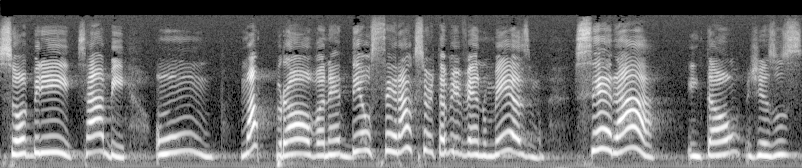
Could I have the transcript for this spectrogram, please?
sobre, sabe, um, uma prova, né? Deus, será que o senhor está me vendo mesmo? Será? Então, Jesus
